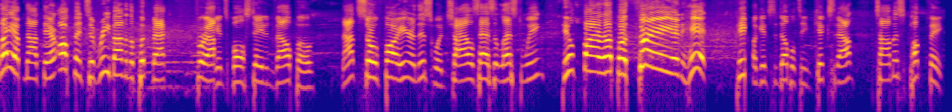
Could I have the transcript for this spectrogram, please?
layup not there. Offensive rebound on the putback for against Ball State and Valpo. Not so far here in this one. Chiles has it left wing. He'll fire up a three and hit. Against the double team, kicks it out. Thomas, pump fake.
